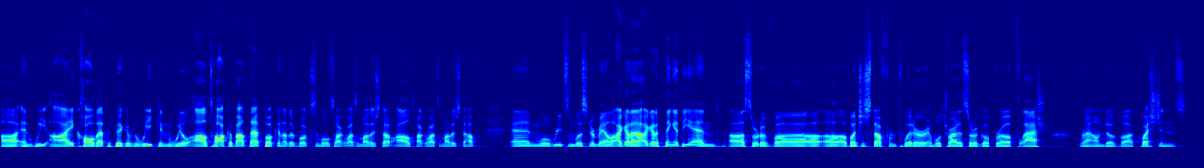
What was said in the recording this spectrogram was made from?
uh, and we I call that the pick of the week. And we'll I'll talk about that book and other books, and we'll talk about some other stuff. I'll talk about some other stuff, and we'll read some listener mail. I got a I got a thing at the end, uh, sort of uh, a, a bunch of stuff from Twitter, and we'll try to sort of go for a flash round of uh, questions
